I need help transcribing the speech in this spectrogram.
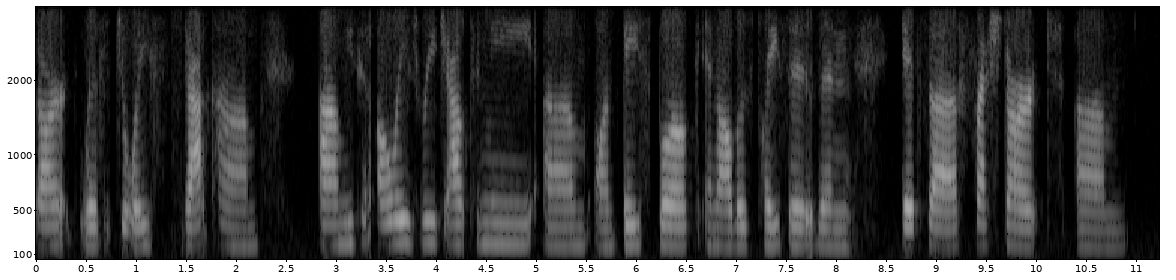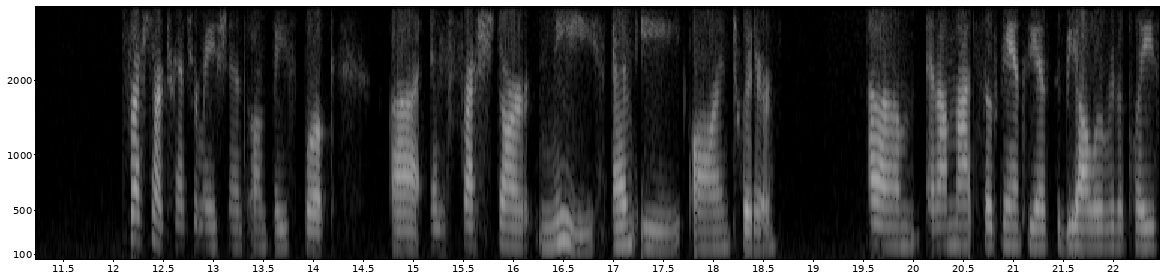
freshstartwithjoyce.com. Um, you can always reach out to me um, on Facebook and all those places, and it's uh, Fresh Start um, Fresh Start Transformations on Facebook, uh, and Fresh Start Me M E on Twitter. Um, and I'm not so fancy as to be all over the place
